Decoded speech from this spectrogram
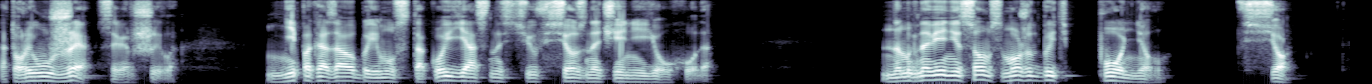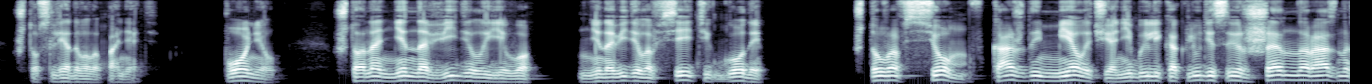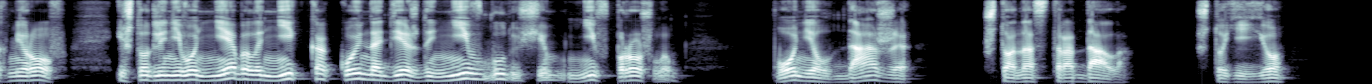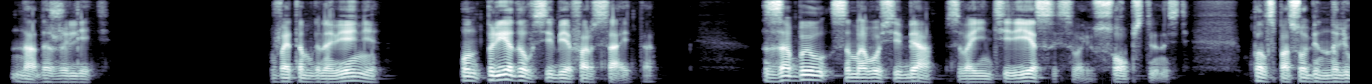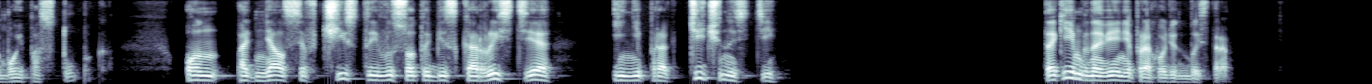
который уже совершила – не показал бы ему с такой ясностью все значение ее ухода. На мгновение Сомс, может быть, понял все, что следовало понять. Понял, что она ненавидела его, ненавидела все эти годы, что во всем, в каждой мелочи они были как люди совершенно разных миров – и что для него не было никакой надежды ни в будущем, ни в прошлом. Понял даже, что она страдала, что ее надо жалеть. В это мгновение он предал в себе Форсайта, забыл самого себя, свои интересы, свою собственность, был способен на любой поступок. Он поднялся в чистые высоты бескорыстия и непрактичности. Такие мгновения проходят быстро.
